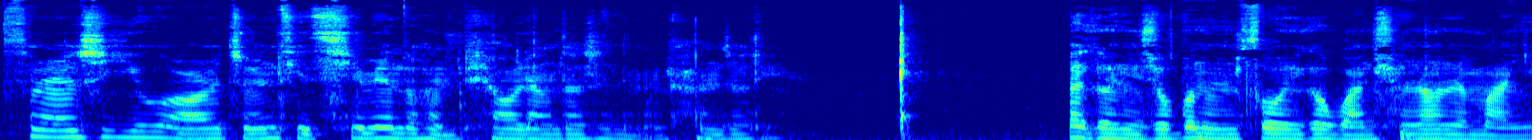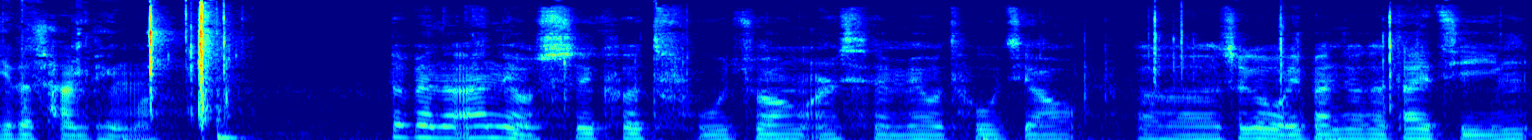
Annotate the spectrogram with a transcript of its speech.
虽然是 UR，整体漆面都很漂亮，但是你们看这里，那个你就不能做一个完全让人满意的产品吗？这边的按钮是一颗涂装，而且没有透胶。呃，这个我一般叫它带基因。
